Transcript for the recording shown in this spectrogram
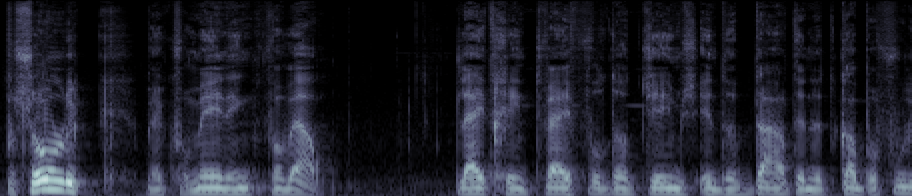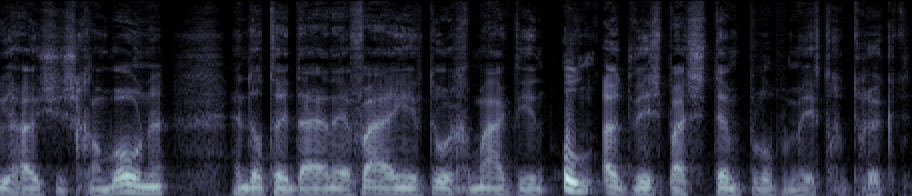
Persoonlijk ben ik van mening van wel. Leidt geen twijfel dat James inderdaad in het Kamperfoeliehuisje is gaan wonen en dat hij daar een ervaring heeft doorgemaakt die een onuitwisbaar stempel op hem heeft gedrukt.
